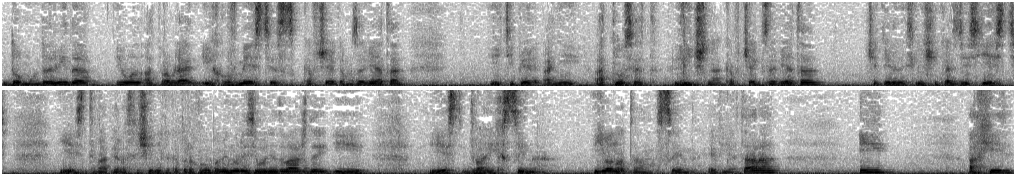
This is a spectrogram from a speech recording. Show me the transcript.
дому Давида, и он отправляет их вместе с ковчегом Завета, и теперь они относят лично ковчег Завета. Четыре носильщика здесь есть. Есть два первосвященника, которых мы упомянули сегодня дважды, и есть два их сына. Йонатан, сын Эвьятара, и Ахи,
